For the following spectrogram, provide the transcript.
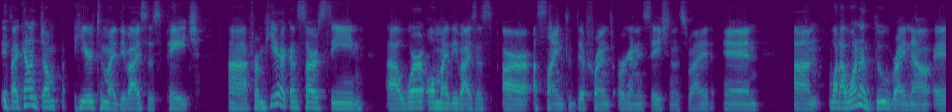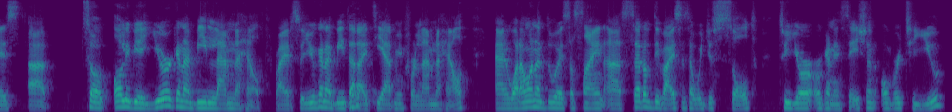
if I kind of jump here to my devices page, uh, from here I can start seeing uh, where all my devices are assigned to different organizations, right? And um, what I want to do right now is uh, so Olivier, you're gonna be Lamna Health, right? So you're gonna be that IT admin for Lamna Health. And what I want to do is assign a set of devices that we just sold to your organization over to you,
